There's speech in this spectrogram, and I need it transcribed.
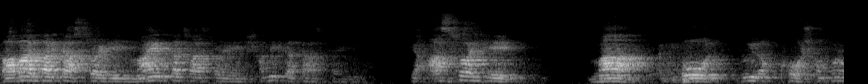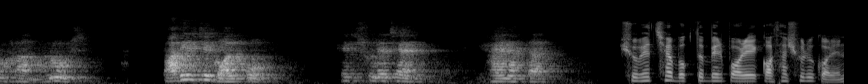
বাবার বাড়িতে আশ্রয় নেই, মায়ের কাছে আশ্রয় নেই, স্বামীর কাছে আশ্রয় নেই। যে আশ্রয় হে মা, বোন, দুই লক্ষ সম্পূর্ণ হারা মানুষ, তাদের যে গল্প, সেটি শুনেছেন শাহিন আক্তার। শুভেচ্ছা বক্তব্যের পরে কথা শুরু করেন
